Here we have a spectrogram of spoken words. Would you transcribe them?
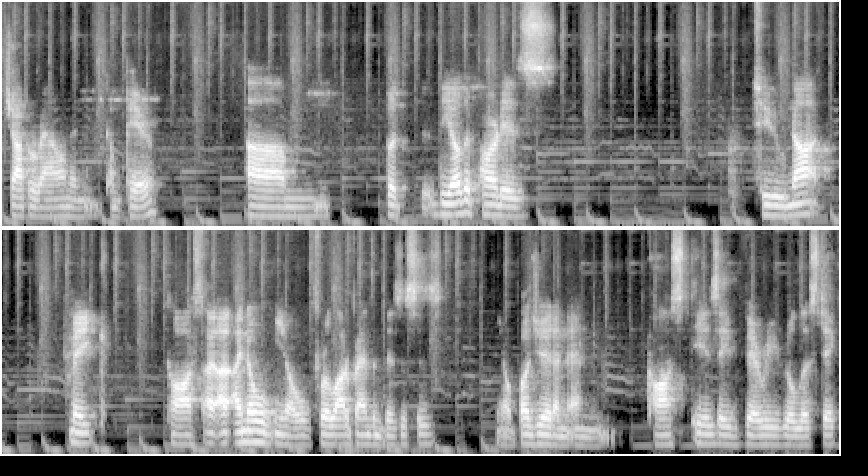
shop around and compare. Um, but the other part is to not make cost. I, I know, you know, for a lot of brands and businesses, you know, budget and, and cost is a very realistic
